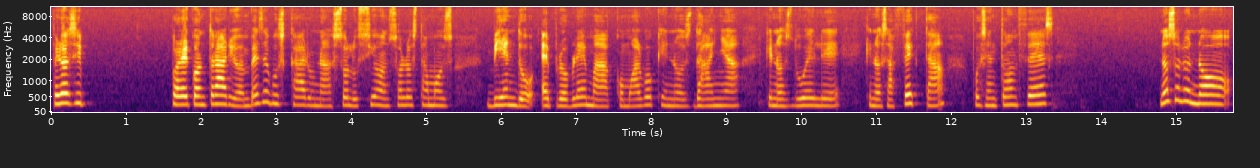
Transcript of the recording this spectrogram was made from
Pero si por el contrario, en vez de buscar una solución, solo estamos viendo el problema como algo que nos daña, que nos duele, que nos afecta, pues entonces no solo no,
